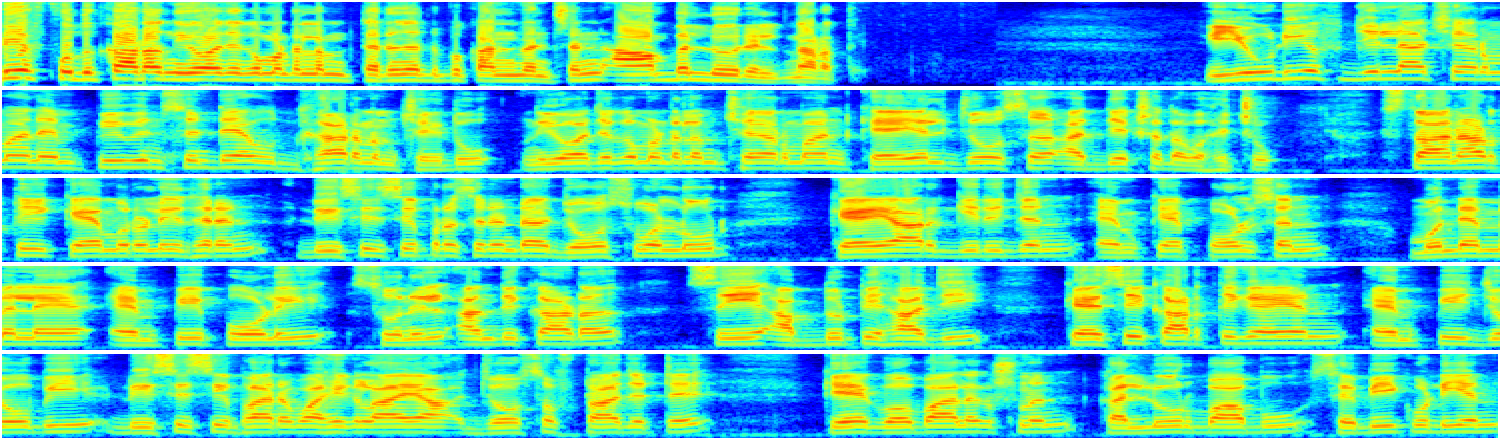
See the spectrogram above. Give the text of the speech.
ഡി എഫ് പുതുക്കാട് നിയോജക മണ്ഡലം തെരഞ്ഞെടുപ്പ് കൺവെൻഷൻ ആമ്പല്ലൂരിൽ നടത്തി. യു ഡി എഫ് ജില്ലാ ചെയർമാൻ എം പി വിൻസിന്റെ ഉദ്ഘാടനം ചെയ്തു. നിയോജക മണ്ഡലം ചെയർമാൻ കെ എൽ ജോസ് അധ്യക്ഷത വഹിച്ചു. സ്ഥാനാർത്ഥി K Muraleedharan D C C president Jose Valloor K R Girijan M K Paulson മുൻ M L A M P Poly Sunil Anthikad C Abdutty Haji K C Karthikeyan M P Joby D C C ഭാരവാഹികളായ Joseph Tajet K Gopalakrishnan Kallur Babu Seby Kudiyan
